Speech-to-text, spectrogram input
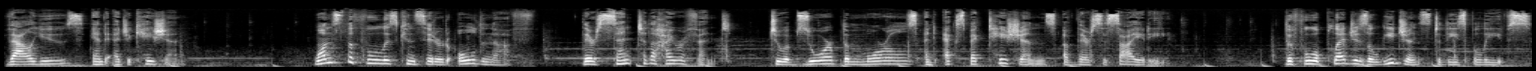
values, and education. Once the fool is considered old enough, they're sent to the Hierophant to absorb the morals and expectations of their society. The fool pledges allegiance to these beliefs,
